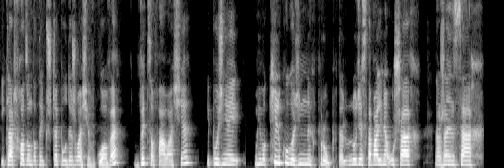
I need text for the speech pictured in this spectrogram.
I klacz wchodząc do tej przyczepy uderzyła się w głowę, wycofała się i później, mimo kilkugodzinnych prób, ludzie stawali na uszach, na rzęsach,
